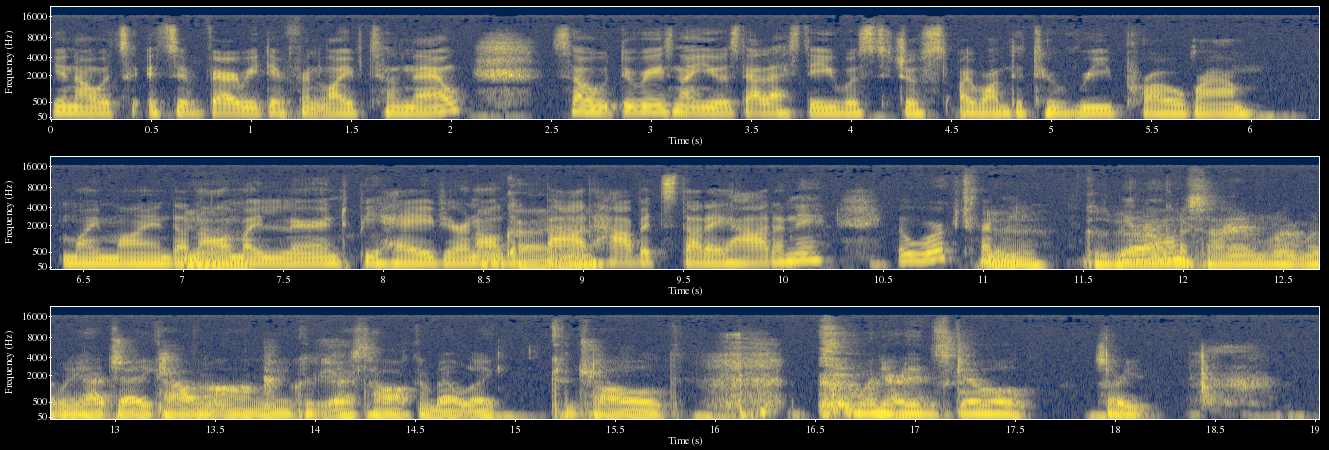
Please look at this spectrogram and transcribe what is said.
you know, it's it's a very different life till now. So the reason I used LSD was to just I wanted to reprogram my mind and all my learned behavior and all the bad yeah. habits that I had in it. It worked for Yeah, me. because we were know? only saying when, when we had Jay Kavanagh on, we were talking about like controlled when you're in school. Sorry,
